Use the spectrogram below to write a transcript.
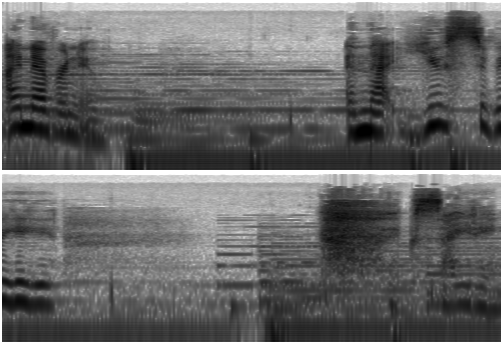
I never knew. And that used to be exciting.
